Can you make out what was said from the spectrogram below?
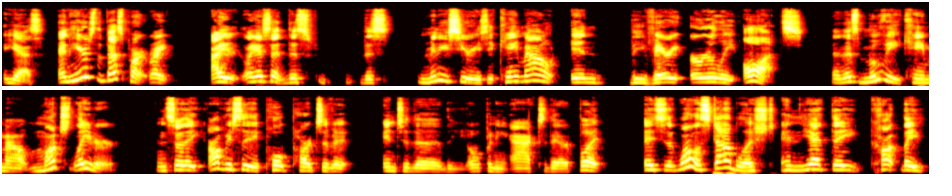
Yes. And here's the best part, right? I like I said this this miniseries it came out in the very early aughts and this movie came out much later. And so they obviously they pulled parts of it into the the opening act there, but it's well established and yet they caught they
